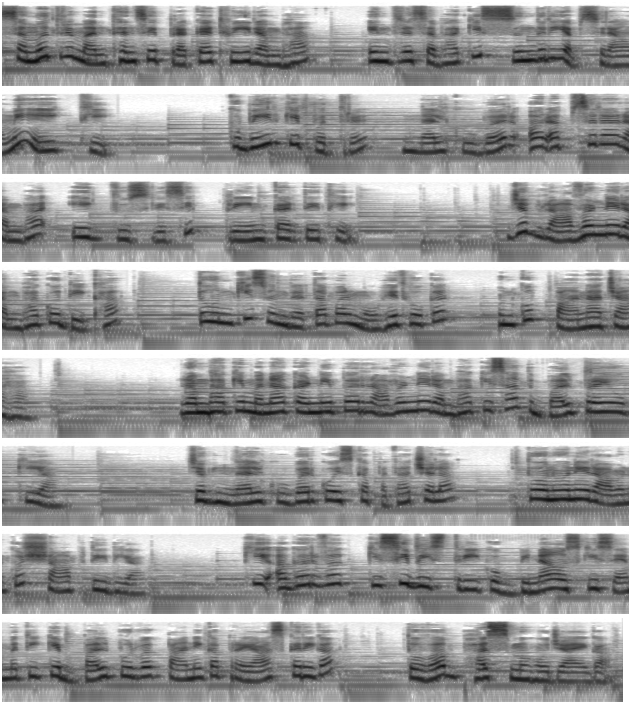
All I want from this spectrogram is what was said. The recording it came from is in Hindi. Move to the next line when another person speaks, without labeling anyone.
समुद्र मंथन से प्रकट हुई रंभा इंद्र सभा की सुंदरी अप्सराओं में एक थी। कुबेर के पुत्र नलकुबर और अप्सरा रंभा एक दूसरे से प्रेम करते थे। जब रावण ने रंभा को देखा तो उनकी सुंदरता पर मोहित होकर उनको पाना चाहा। रंभा के मना करने पर रावण ने रंभा के साथ बल प्रयोग किया। जब नलकुबर को इसका पता चला तो उन्होंने रावण को शाप दे दिया। कि अगर वह किसी भी स्त्री को बिना उसकी सहमति के बलपूर्वक पाने का प्रयास करेगा तो वह भस्म हो जाएगा।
